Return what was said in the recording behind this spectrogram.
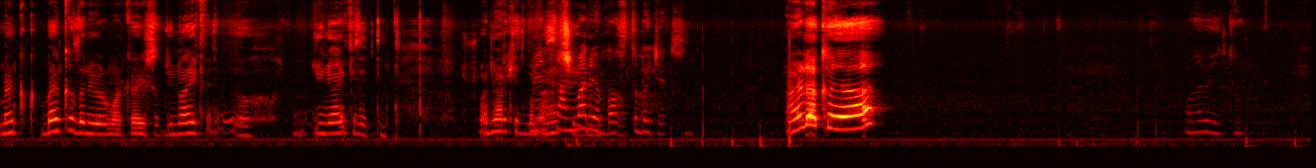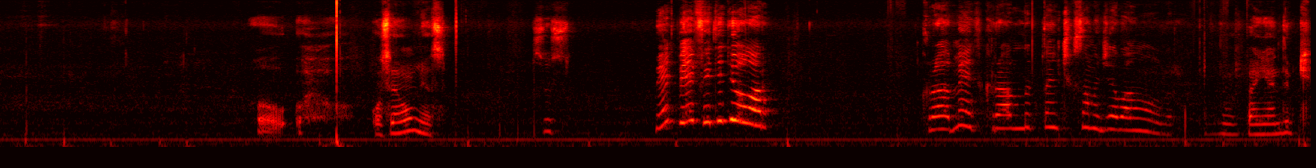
Ben ben kazanıyorum arkadaşlar. Dünyayı oh, dünyayı fethettim. Şu an herkes bana her sen şeyi var ya bastı bacaksın. Ne alaka ya? Ona benziyor. O, o sen olmuyorsun. Sus. Mehmet beni fethediyorlar. Kral, Mehmet krallıktan çıksam acaba ne olur? Ben yendim ki.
